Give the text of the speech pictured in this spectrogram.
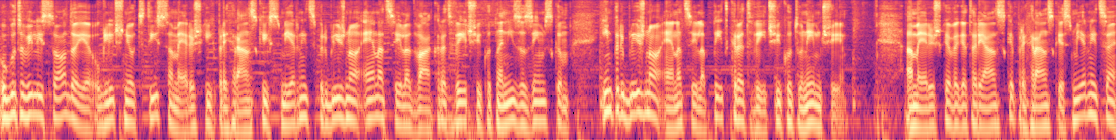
Ugotovili so, da je oglični odtis ameriških prehranskih smernic približno 1,2 krat večji kot na nizozemskem in približno 1,5 krat večji kot v Nemčiji. Ameriške vegetarijanske prehranske smernice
